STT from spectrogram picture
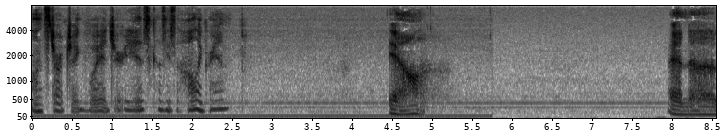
on Star Trek Voyager he is because he's a hologram. Yeah. And, uh...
